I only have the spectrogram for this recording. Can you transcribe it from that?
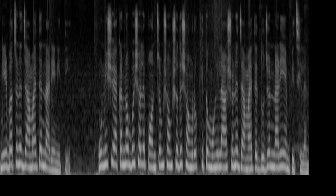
নির্বাচনে জামায়াতের নারী নীতি। উনিশশো একানব্বই সালে পঞ্চম সংসদে সংরক্ষিত মহিলা আসনে জামায়াতের দুজন নারী এমপি ছিলেন।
